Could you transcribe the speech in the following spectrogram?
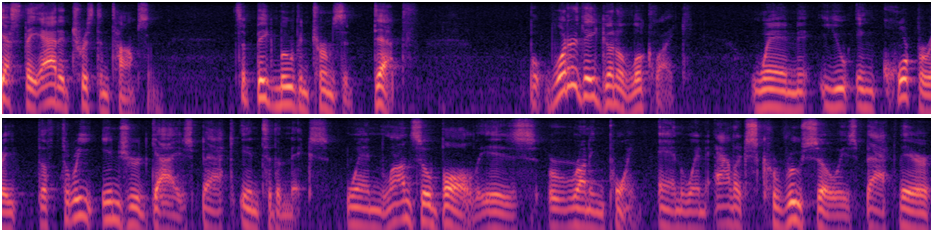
yes, they added Tristan Thompson. It's a big move in terms of depth. But what are they going to look like when you incorporate the three injured guys back into the mix? When Lonzo Ball is running point and when Alex Caruso is back there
